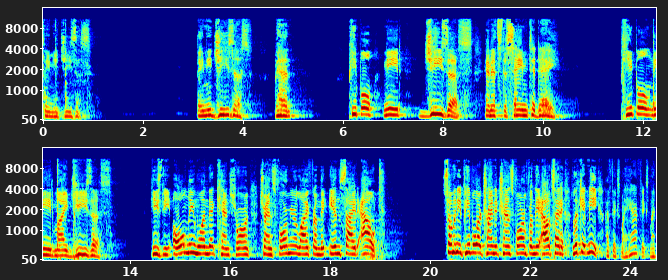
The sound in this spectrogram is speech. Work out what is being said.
they need Jesus. They need Jesus. Ben, people need Jesus. And it's the same today. People need my Jesus. He's the only one that can transform your life from the inside out. So many people are trying to transform from the outside. Look at me. I fix my hair, I fix my,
